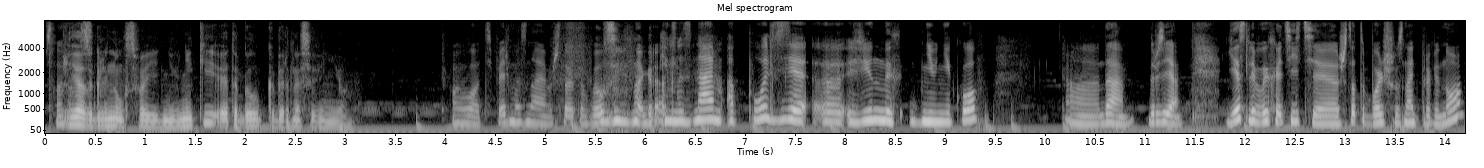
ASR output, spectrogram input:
сложился. Я заглянул в свои дневники, это был Каберне Савиньон. Вот, теперь мы знаем, что это был за виноград. И мы знаем о пользе э, винных дневников. А, да, друзья, если вы хотите что-то больше узнать про вино,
